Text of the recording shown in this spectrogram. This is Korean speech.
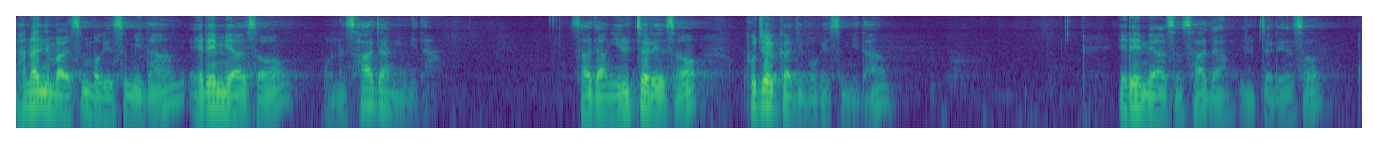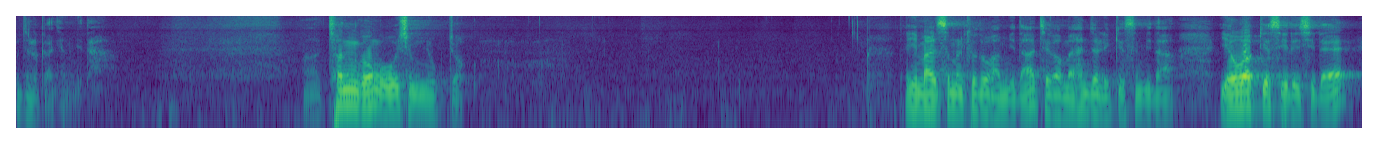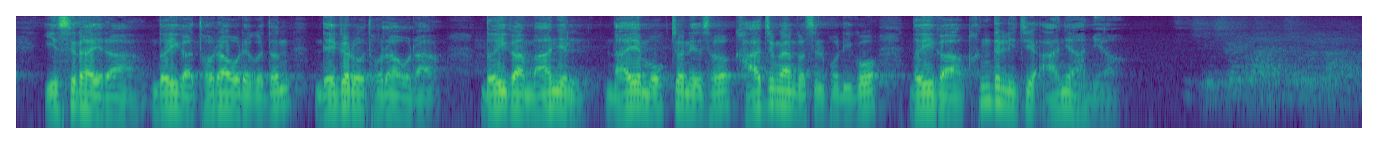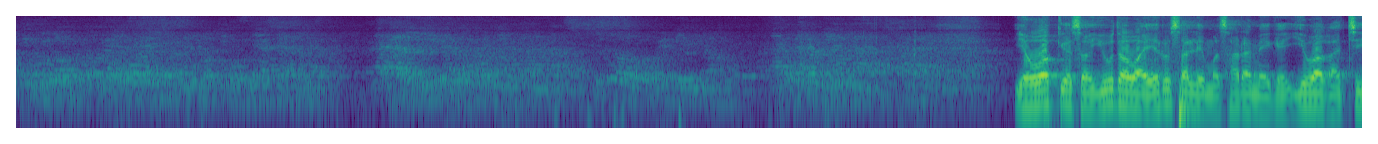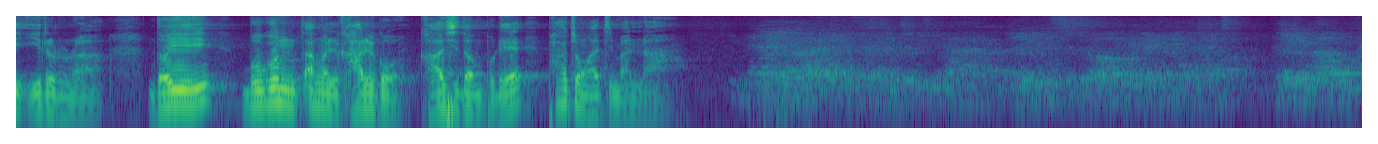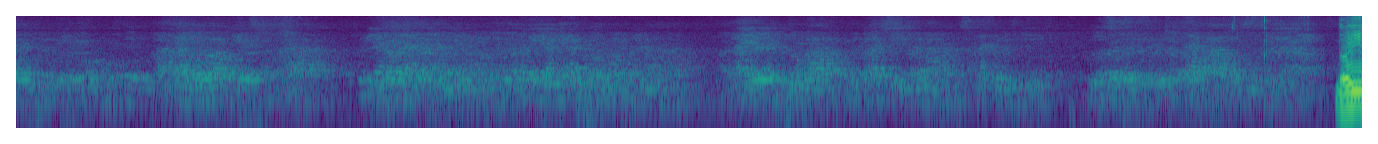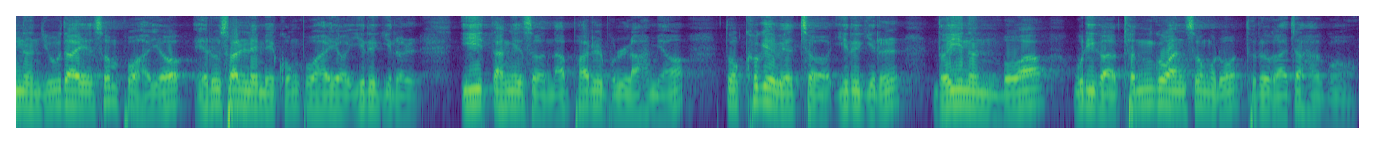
하나님 말씀 보겠습니다. 에레미야서 오늘 4장입니다. 4장 1절에서 9절까지 보겠습니다. 에레미야서 4장 1절에서 9절까지입니다. 어, 전공 56쪽. 이 말씀을 교독합니다. 제가 한절 읽겠습니다. 여호와께서 이르시되 이스라엘아 너희가 돌아오려거든 내게로 돌아오라. 너희가 만일 나의 목전에서 가증한 것을 버리고 너희가 흔들리지 아니하며. 여호와께서 유다와 예루살렘의 사람에게 이와 같이 이르노라. 너희 묵은 땅을 갈고 가시던 불에 파종하지 말라 너희는 유다에 선포하여 에루살렘에 공포하여 이르기를 이 땅에서 나팔을 불라 하며 또 크게 외쳐 이르기를 너희는 모아 우리가 견고한 성으로 들어가자 하고.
